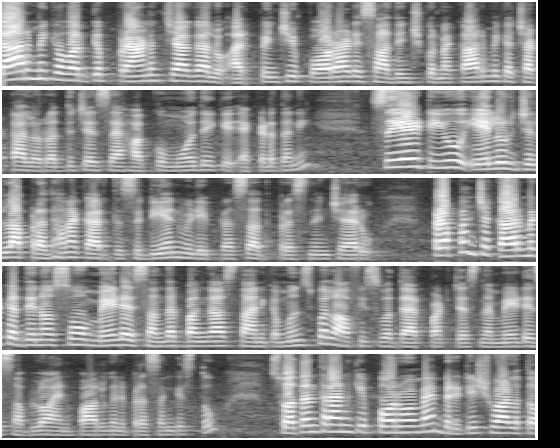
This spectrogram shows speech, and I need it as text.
కార్మిక వర్గ ప్రాణత్యాగాలు అర్పించి పోరాడి సాధించుకున్న కార్మిక చట్టాలు రద్దు చేసే హక్కు మోదీకి ఎక్కడదని సిఐటియు ఏలూరు జిల్లా ప్రధాన కార్యదర్శి డిఎన్విడి ప్రసాద్ ప్రశ్నించారు. ప్రపంచ కార్మిక దినోత్సవం మేడే సందర్భంగా స్థానిక మున్సిపల్ ఆఫీస్ వద్ద ఏర్పాటు చేసిన మేడే సభలో ఆయన పాల్గొని ప్రసంగిస్తూ స్వతంత్రానికి పూర్వమే బ్రిటిష్ వాళ్ళతో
